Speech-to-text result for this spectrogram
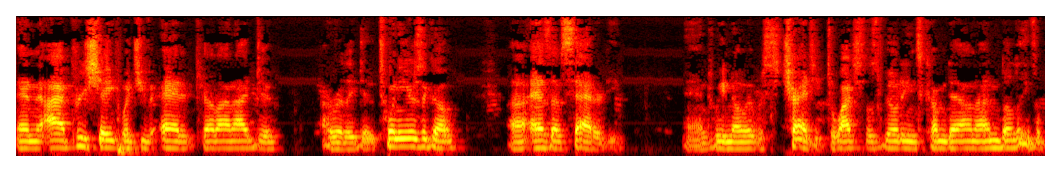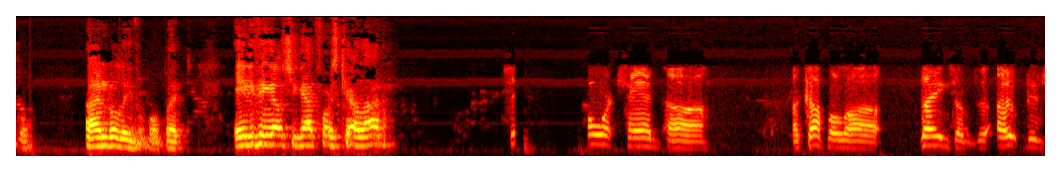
and I appreciate what you've added, Carolina. I do. I really do. 20 years ago, uh, as of Saturday, and we know it was tragic to watch those buildings come down. Unbelievable. Unbelievable. But anything else you got for us, Carolina? Sports had uh, a couple uh, things of the openings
